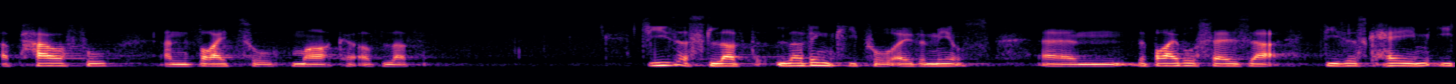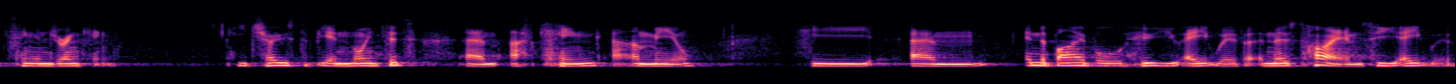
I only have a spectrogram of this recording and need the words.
a powerful and vital marker of love. Jesus loved loving people over meals. Um, the Bible says that Jesus came eating and drinking. He chose to be anointed um, as king at a meal. He, um, in the Bible, who you ate with, in those times, who you ate with,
